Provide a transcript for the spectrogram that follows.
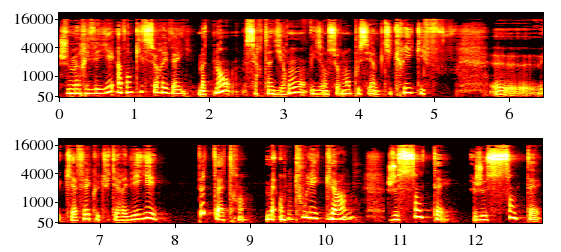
je me réveillais avant qu'il se réveille. Maintenant, certains diront, ils ont sûrement poussé un petit cri qui, euh, qui a fait que tu t'es réveillé. Peut-être. Mais en tous les cas, je sentais, je sentais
